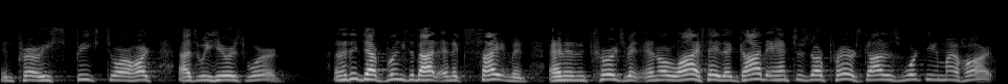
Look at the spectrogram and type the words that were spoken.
in prayer. He speaks to our hearts as we hear His word. And I think that brings about an excitement and an encouragement in our lives. Hey, that God answers our prayers. God is working in my heart.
